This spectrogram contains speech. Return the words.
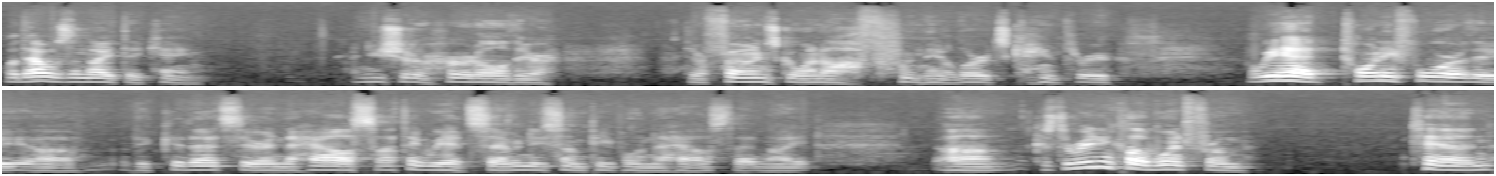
Well, that was the night they came, and you should have heard all their their phones going off when the alerts came through. We had 24 of the, uh, the cadets there in the house. I think we had 70 some people in the house that night. Because um, the reading club went from 10,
